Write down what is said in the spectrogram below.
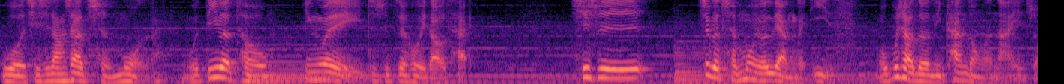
我其实当下沉默了，我低了头，因为这是最后一道菜。其实这个沉默有两个意思，我不晓得你看懂了哪一种。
